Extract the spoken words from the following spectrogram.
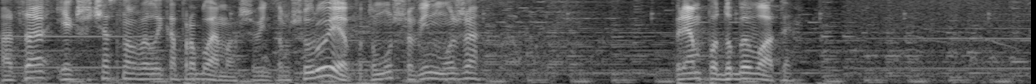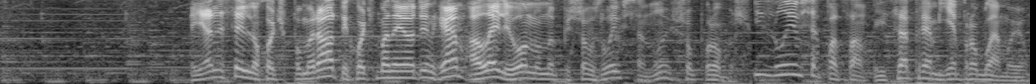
А це, якщо чесно, велика проблема, що він там шурує, тому що він може прям подобивати. Я не сильно хочу помирати, хоч в мене є один гем, але Леон воно пішов, злився. Ну і що поробиш? І злився, пацан. І це прям є проблемою.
